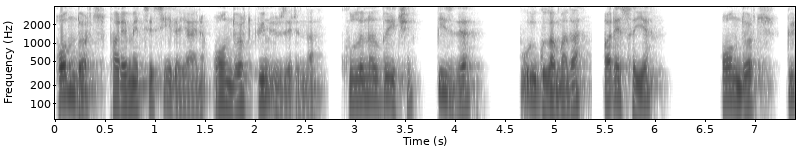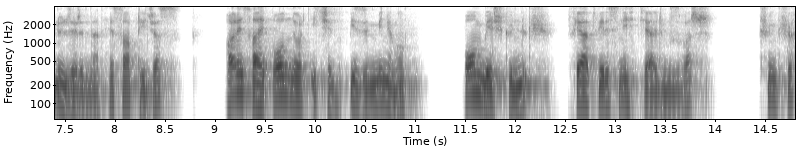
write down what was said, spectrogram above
14 parametresiyle yani 14 gün üzerinden kullanıldığı için biz de bu uygulamada RSI'yi 14 gün üzerinden hesaplayacağız. RSI 14 için bizim minimum 15 günlük fiyat verisine ihtiyacımız var. Çünkü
